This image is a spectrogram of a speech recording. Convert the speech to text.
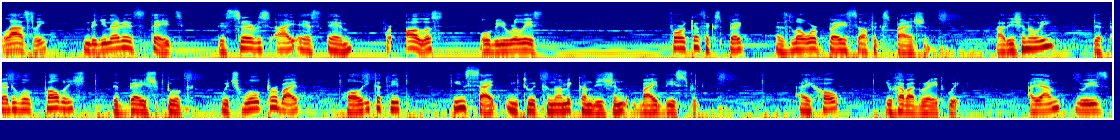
Lastly, in the United States, the service ISM for August will be released. Forecasts expect a slower pace of expansion. Additionally, the Fed will publish the Beige Book, which will provide qualitative insight into economic condition by district. I hope you have a great week. I am Luis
